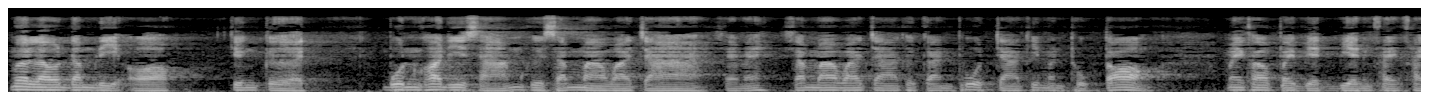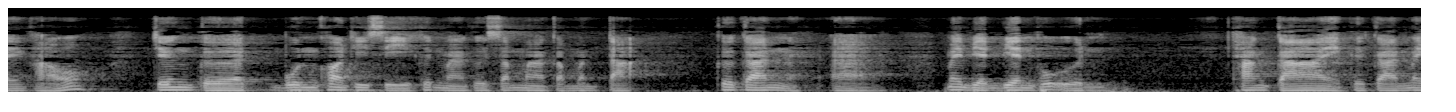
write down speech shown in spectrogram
เมื่อเราดำริออกจึงเกิดบุญข้อที่สามคือสัมมาวาจาใช่ไหมสัมมาวาจาคือการพูดจาที่มันถูกต้อง ไม่เข้าไปเบียดเบียนใครๆเขา จึงเกิดบุญข้อที่สี่ขึ้นมาคือสัมมากัมมันตะ คือการไม่เบียดเบียนผู้อื่น ทางกายคือการไม่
